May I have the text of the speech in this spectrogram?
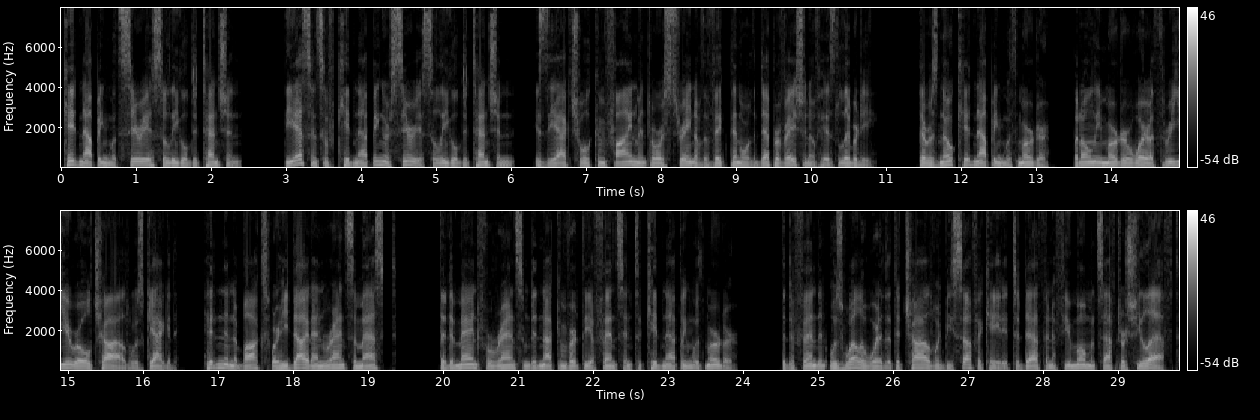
Kidnapping with serious illegal detention. The essence of kidnapping or serious illegal detention is the actual confinement or restraint of the victim or the deprivation of his liberty. There is no kidnapping with murder, but only murder where a three year old child was gagged, hidden in a box where he died and ransom asked. The demand for ransom did not convert the offense into kidnapping with murder. The defendant was well aware that the child would be suffocated to death in a few moments after she left.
